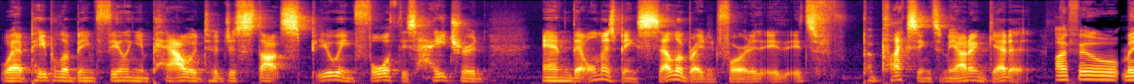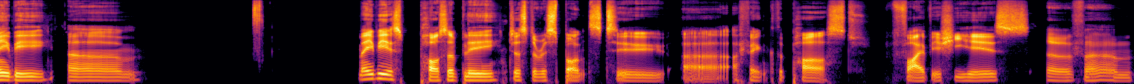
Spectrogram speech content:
where people have been feeling empowered to just start spewing forth this hatred and they're almost being celebrated for it. it, it it's perplexing to me. I don't get it. I feel maybe um maybe it's possibly just a response to uh I think the past five ish years of um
